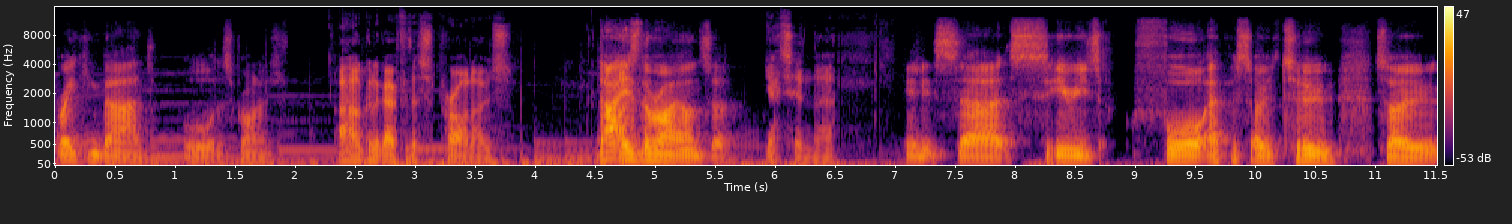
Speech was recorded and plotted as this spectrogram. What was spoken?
Breaking Bad or The Sopranos? Uh, I'm gonna go for the Sopranos. That is the right answer. Get in there. And it's uh, series four, episode two. So,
